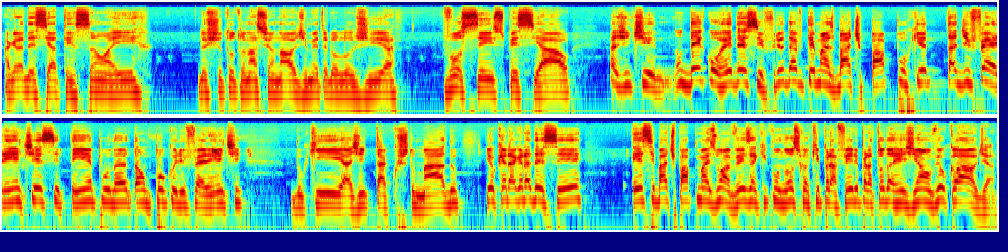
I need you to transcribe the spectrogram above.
Agradecer a atenção aí do Instituto Nacional de Meteorologia você em especial. A gente, no decorrer desse frio, deve ter mais bate-papo, porque tá diferente esse tempo, né? Tá um pouco diferente do que a gente tá acostumado. E eu quero agradecer esse bate-papo mais uma vez aqui conosco, aqui pra feira e pra toda a região, viu, Cláudia?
